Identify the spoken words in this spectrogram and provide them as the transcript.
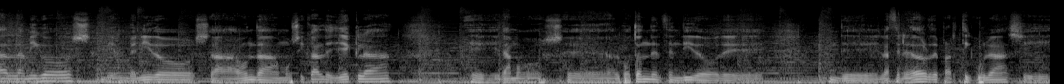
¿qué tal amigos? Bienvenidos a Onda Musical de Yecla. Eh, damos eh, al botón de encendido de, del acelerador de partículas y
